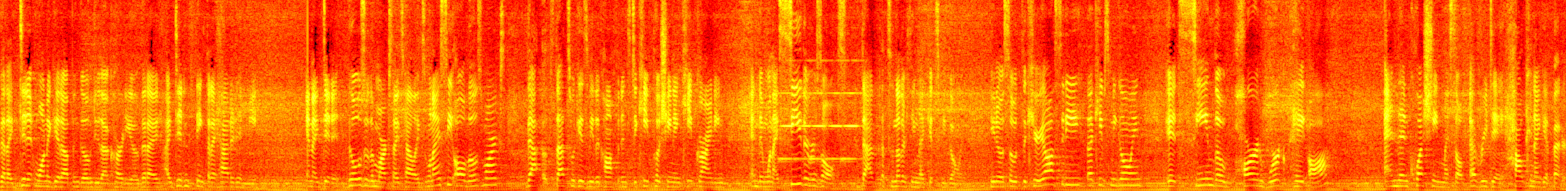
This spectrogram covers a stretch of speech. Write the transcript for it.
that I didn't want to get up and go and do that cardio, that I, I didn't think that I had it in me, and I did it. Those are the marks I tally. Because when I see all those marks, that, that's what gives me the confidence to keep pushing and keep grinding. And then when I see the results, that, that's another thing that gets me going. You know, so it's the curiosity that keeps me going. It's seeing the hard work pay off and then questioning myself every day, how can I get better?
